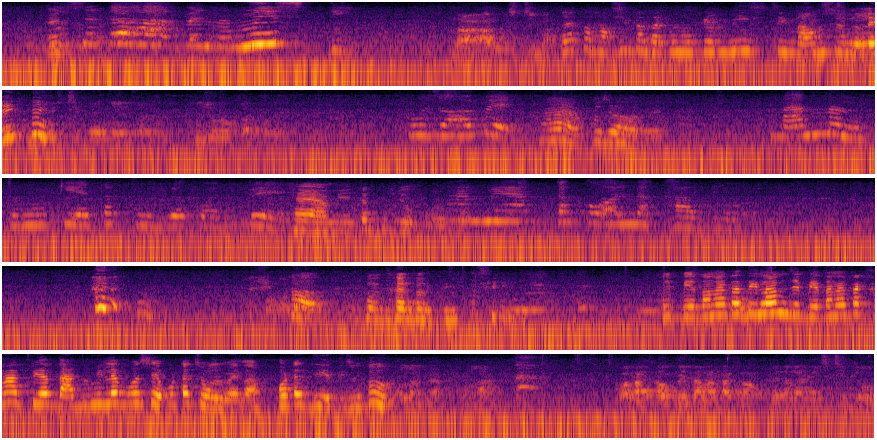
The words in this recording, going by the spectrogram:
সেটা হবে না মিষ্টি না আর মিষ্টি না। দেখো হাসিটা দেখো মুখের মিষ্টি নাম চলে। পুজো হবে হ্যাঁ পুজো হবে। তুমি কি এটা পুজো করবে? হ্যাঁ আমি এটা পুজো করব। আমি একটা কলা খাব। যে বেদানাটা দিলাম, যে বেদানাটা খা, তুই আর দাদু মিলে বসে, ওটা চলবে না, ওটা দিয়ে দিল। কলা খাও, বেদানাটা খাও। বেদানা মিষ্টি তো।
